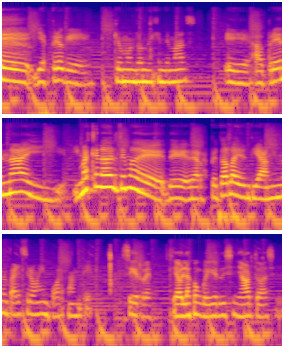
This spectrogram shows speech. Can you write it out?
Eh, y espero que, que un montón de gente más eh, aprenda y, y más que nada el tema de, de- de respetar la identidad, a mí me parece lo más importante. Sí, re. Si hablas con cualquier diseñador te va a decir.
